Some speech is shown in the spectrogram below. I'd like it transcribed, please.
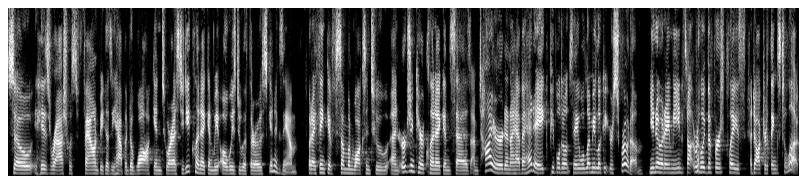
So his rash was found because he happened to walk into our STD clinic, and we always do a thorough skin exam. But I think if someone walks into an urgent care clinic and says, I'm tired and I have a headache, people don't say, Well, let me look at your scrotum. You know what I mean? It's not really the first place a doctor thinks to look.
